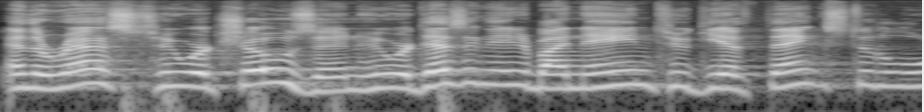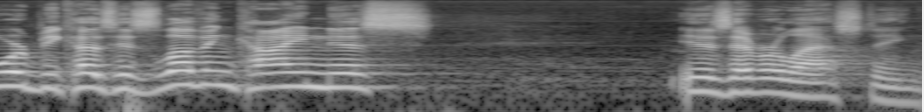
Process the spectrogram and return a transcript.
and the rest who were chosen, who were designated by name to give thanks to the Lord because his loving kindness is everlasting.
